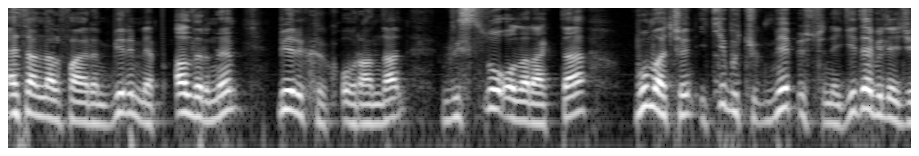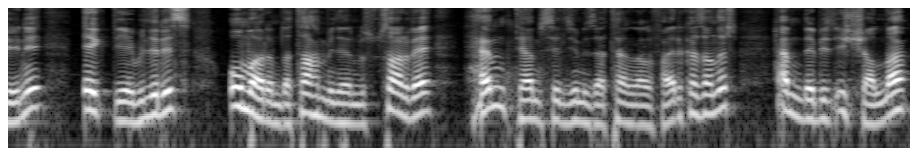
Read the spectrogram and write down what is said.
Eternal Fire'ın bir map alırını 1.40 orandan riskli olarak da bu maçın 2.5 map üstüne gidebileceğini ekleyebiliriz. Umarım da tahminlerimiz tutar ve hem temsilcimiz Eternal Fire kazanır hem de biz inşallah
